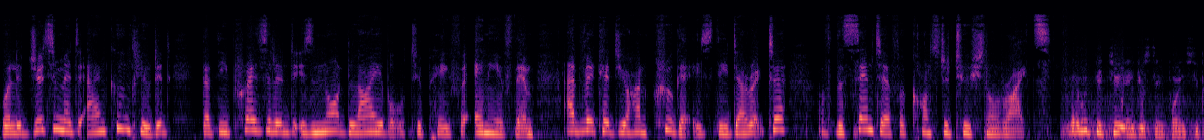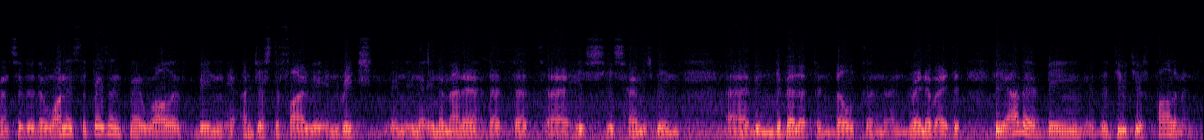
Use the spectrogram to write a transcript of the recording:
were legitimate and concluded that the president is not liable to pay for any of them. Advocate Johan Kruger is the director of the Center for Constitutional Rights. There would be two interesting points to consider. The one is the president may well have been unjustifiably enriched in, in, a, in a manner that, that uh, his, his home has been uh, been developed and built and, and renovated. The other being the duty of Parliament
